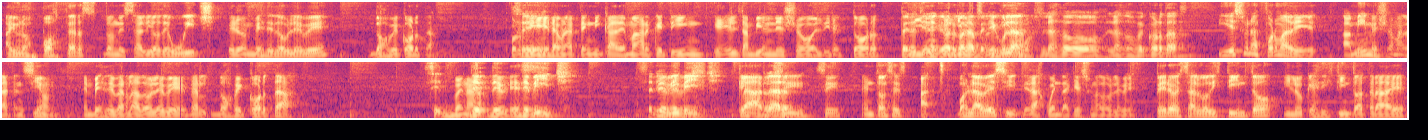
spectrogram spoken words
hay unos pósters donde salió The Witch, pero en vez de W, 2B corta. Porque era una técnica de marketing que él también leyó, el director. ¿Pero tiene que ver con la película? ¿Las dos, ¿Las dos B cortas? Y es una forma de. A mí me llama la atención. En vez de ver la W, ver 2B corta. Sí, de, de Beach. Sería The Beach. Claro, sí, sí. Entonces, ah, vos la ves y te das cuenta que es una W. Pero es algo distinto y lo que es distinto atrae,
